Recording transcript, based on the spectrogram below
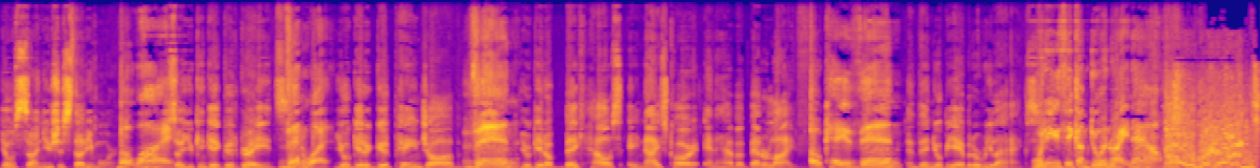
Yo, son, you should study more. But why? So you can get good grades. Then what? You'll get a good paying job. Then? You'll get a big house, a nice car, and have a better life. Okay, then? And then you'll be able to relax. What do you think I'm doing right now? Oh, great heavens!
